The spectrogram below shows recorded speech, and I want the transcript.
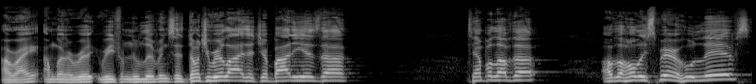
All right, I'm going to re- read from New Living. It says, "Don't you realize that your body is the temple of the of the Holy Spirit who lives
